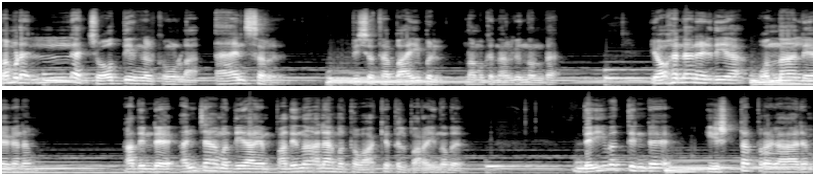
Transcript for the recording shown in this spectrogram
നമ്മുടെ എല്ലാ ചോദ്യങ്ങൾക്കുമുള്ള ആൻസർ വിശുദ്ധ ബൈബിൾ നമുക്ക് നൽകുന്നുണ്ട്. യോഹന്നാൻ എഴുതിയ ഒന്നാം ലേഖനം അതിന്റെ അഞ്ചാം അധ്യായം പതിനാലാമത്തെ വാക്യത്തിൽ പറയുന്നത് ദൈവത്തിന്റെ ഇഷ്ടപ്രകാരം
